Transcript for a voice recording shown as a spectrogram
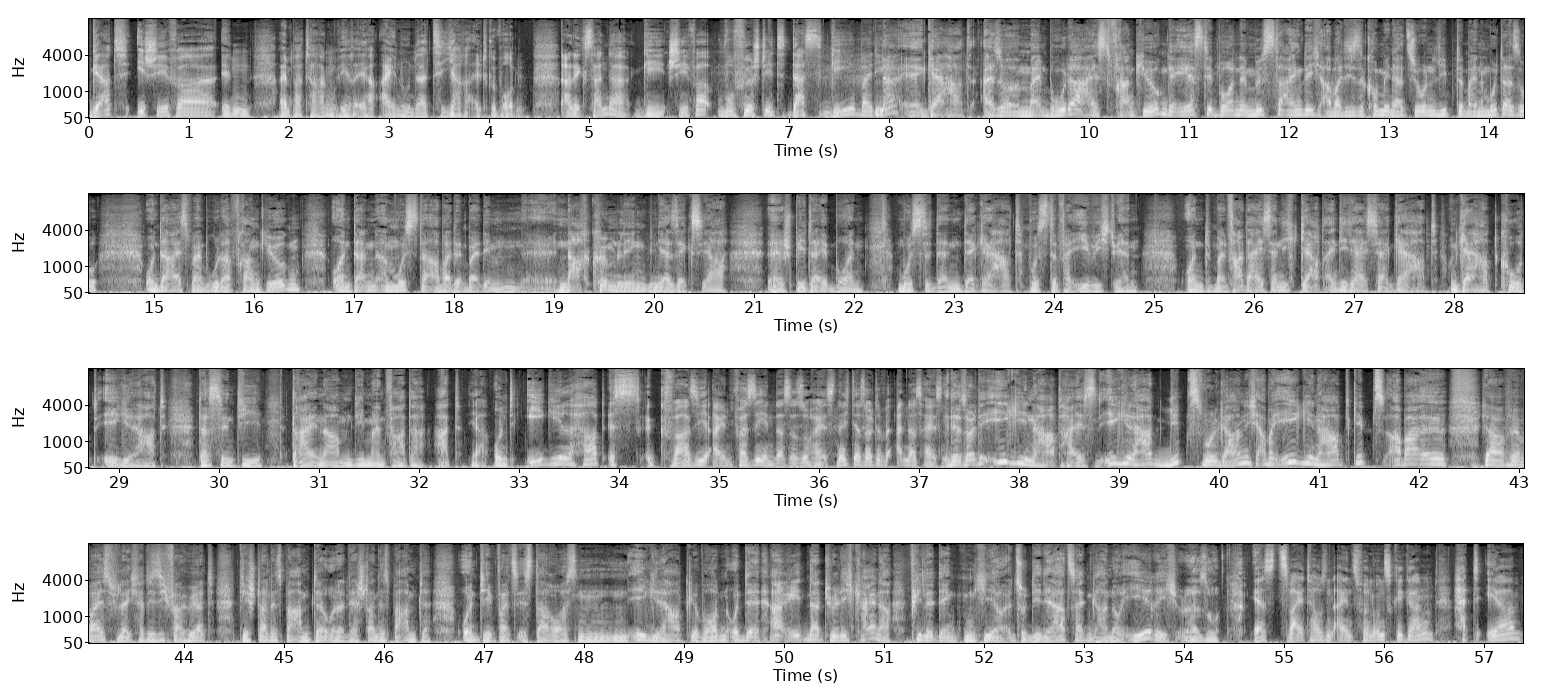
Gerd. Schäfer, in ein paar Tagen wäre er 100 Jahre alt geworden. Alexander G. Schäfer, wofür steht das G bei dir? Na, äh, Gerhard, also mein Bruder heißt Frank Jürgen, der Erstgeborene müsste eigentlich, aber diese Kombination liebte meine Mutter so und da heißt mein Bruder Frank Jürgen und dann äh, musste aber dann bei dem äh, Nachkömmling, bin ja sechs Jahre äh, später geboren, musste dann der Gerhard, musste verewigt werden. Und mein Vater heißt ja nicht Gerd eigentlich, der heißt ja Gerhard. Und Gerhard Kurt Egelhard, das sind die drei Namen, die mein Vater hat. Ja, und Egilhard ist quasi ein Versehen, dass er so heißt, nicht? Der sollte anders heißen. Der sollte Eginhard heißen. Egilhard gibt's wohl gar nicht, aber Eginhard gibt's. Aber äh, ja, wer weiß, vielleicht hat die sich verhört, die Standesbeamte oder der Standesbeamte. Und jedenfalls ist daraus ein, Egilhard geworden. Und äh, errät natürlich keiner. Viele denken hier zu DDR-Zeiten gerade noch Erich oder so. Er ist 2001 von uns gegangen. Hat er,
